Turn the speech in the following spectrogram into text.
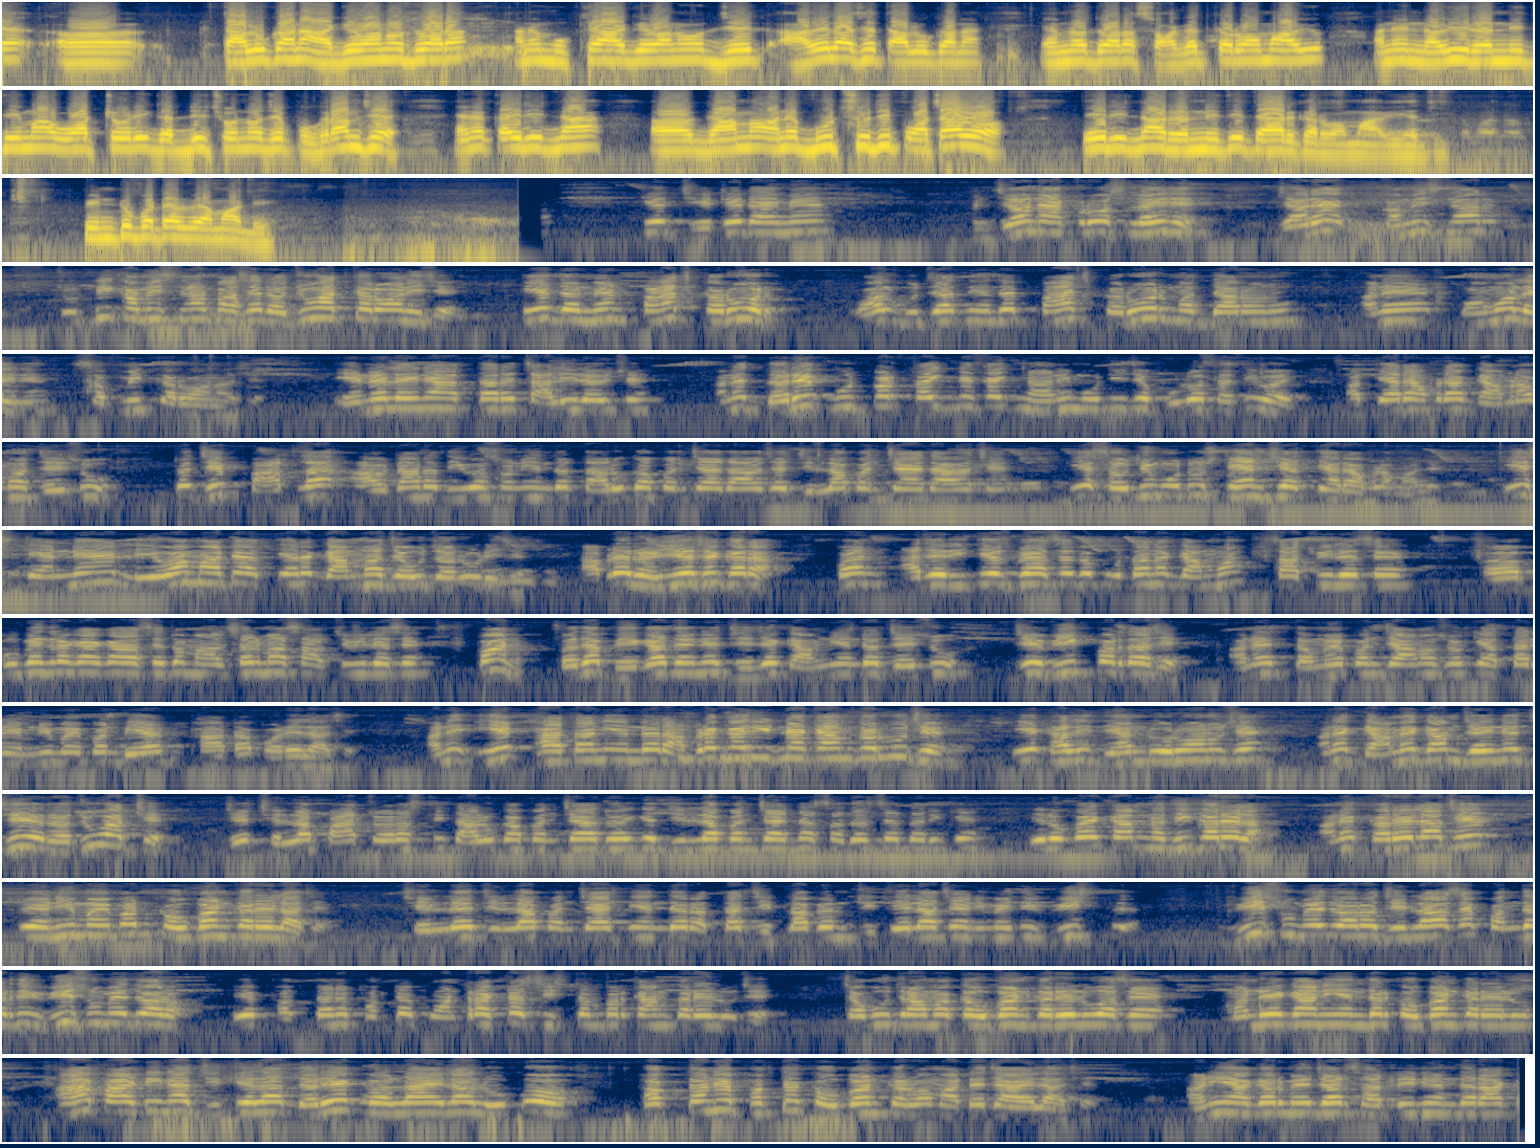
તાલુકાના આગેવાનો દ્વારા અને મુખ્ય આગેવાનો જે આવેલા છે તાલુકાના, એમના દ્વારા સ્વાગત કરવામાં આવ્યું અને નવી રણનીતિમાં વોટ ચોરી, ગદ્દી છોડનો જે પ્રોગ્રામ છે, એને કઈ રીતના ગામમાં ગામ અને બૂથ સુધી પહોંચાડવો, એ રીતના રણનીતિ તૈયાર કરવામાં આવી હતી. પિન્ટુ પટેલ, વેમાડી. જે ટાઈમે જન આક્રોશ લઈને જ્યારે કમિશનર ચૂંટણી કમિશનર પાસે રજૂઆત કરવાની છે. તે દરમિયાન પાંચ કરોડ, ઓલ ગુજરાતની અંદર પાંચ કરોડ મતદારોનું અને ફોર્મો લઈને સબમિટ કરવાના છે. એને લઈને અત્યારે ચાલી રહ્યું છે અને દરેક બૂથ પર કંઈક ને કંઈક નાની મોટી જે ભૂલો થતી હોય, અત્યારે આપણા ગામડામાં જઈશું, તો જે પાછલા આવનારા દિવસોની અંદર તાલુકા પંચાયત આવે છે, જિલ્લા પંચાયત આવે છે, એ સૌથી મોટું સ્ટેન્ડ છે અત્યારે આપણા માટે. એ સ્ટેન્ડને લેવા માટે અત્યારે ગામમાં જવું જરૂરી છે. આપણે રહીએ છીએ ખરા, પણ આજે રીતેશભાઈ હશે તો પોતાના ગામમાં સાચવી લેશે ભૂપેન્દ્ર કાકા હશે તો માલસલમાં સાચવી લેશે. પણ બધા ભેગા થઈને જે જે ગામની અંદર જઈશું, જે વીક પડતા છે, અને તમે પણ જાણો છો કે અત્યારે એમની મય પણ બે ફાટા પડેલા છે. અને એ ફાટાની અંદર આપણે કઈ રીતના કામ કરવું છે, એ ખાલી ધ્યાન દોરવાનું છે. અને ગામે ગામ જઈને જે રજૂઆત છે, જે છેલ્લા પાંચ વર્ષથી તાલુકા પંચાયત હોય કે જિલ્લા પંચાયતના સદસ્ય તરીકે, એ લોકોએ કામ નથી કરેલા. અને કરેલા છે, તો એની મય પણ કૌભાંડ કરેલા છે. છેલ્લે જિલ્લા પંચાયતની અંદર અત્યારે જેટલા પણ જીતેલા છે, એની માંથી વીસ વીસ ઉમેદવારો જેટલા હશે પંદરથી વીસ ઉમેદવારો. એ ફક્ત ને ફક્ત કોન્ટ્રાક્ટર સિસ્ટમ પર કામ કરેલું છે. ચબુતરામાં કૌભાંડ કરેલું હશે, મનરેગાની અંદર કૌભાંડ કરેલું. આ પાર્ટીના જીતેલા દરેક વલાયેલા લોકો ફક્ત ને ફક્ત કૌભાંડ કરવા માટે જ આવેલા છે. અહીં આગળ મેં જ્યારે સાડલીની અંદર આ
